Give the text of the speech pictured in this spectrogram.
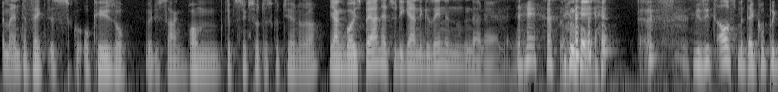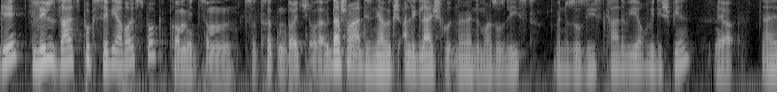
im Endeffekt ist es okay so, würde ich sagen. Warum gibt es nichts zu diskutieren, oder? Young Boys Bern, hättest du die gerne gesehen? In, Nee, nee, nee. nee. nee. Wie sieht's aus mit der Gruppe G? Lille, Salzburg, Sevilla, Wolfsburg? Kommen wir zum, zur dritten Deutschen, oder? Da schon mal, die sind ja wirklich alle gleich gut, ne, wenn du mal so liest. Wenn du so siehst, gerade wie auch wie die spielen. Ja. Da,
